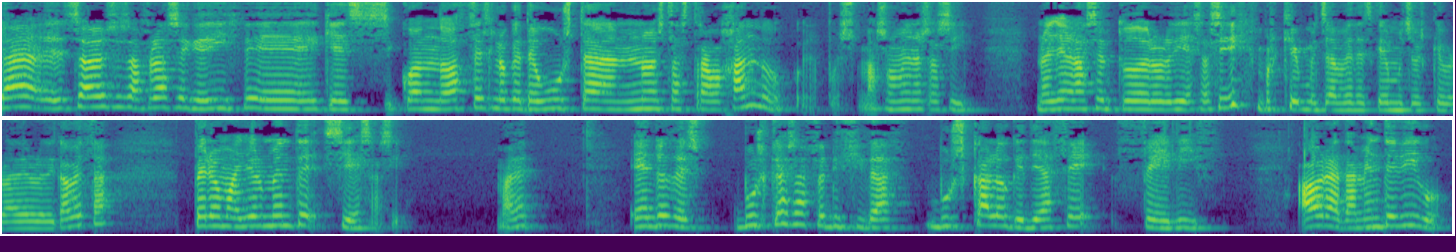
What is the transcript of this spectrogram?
¿Sabes esa frase que dice que cuando haces lo que te gusta no estás trabajando? Pues más o menos así. No llega a ser todos los días así, porque muchas veces que hay muchos quebraderos de cabeza, pero mayormente sí es así. ¿Vale? Entonces, busca esa felicidad, busca lo que te hace feliz. Ahora, también te digo,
